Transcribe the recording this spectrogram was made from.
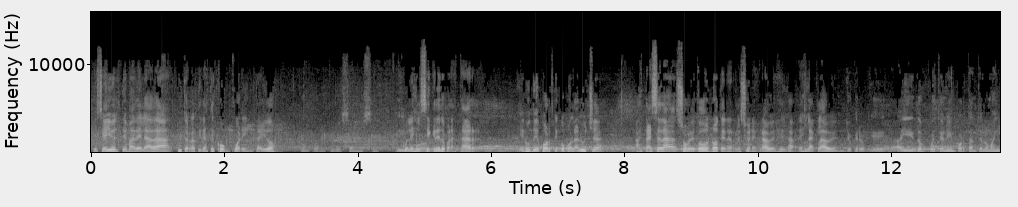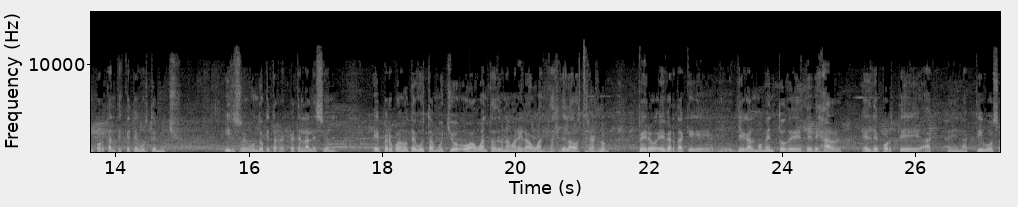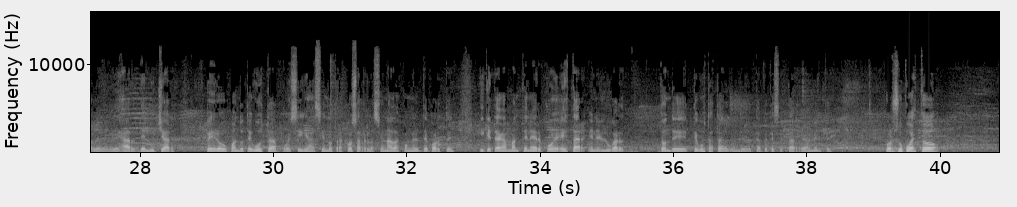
Decía yo el tema de la edad. Tú te retiraste con 42. Con 42 años, sí. Y ¿Cuál es el secreto para estar en un deporte como la lucha hasta esa edad? Sobre todo no tener lesiones graves, es la, es la clave. ¿eh? Yo creo que hay dos cuestiones importantes. Lo más importante es que te guste mucho. Y lo segundo, que te respeten las lesiones. Eh, pero cuando te gusta mucho o aguantas de una manera aguantas de la otra, ¿no? Pero es verdad que llega el momento de, de dejar el deporte en activo, ¿sabes? De dejar de luchar. Pero cuando te gusta, pues sigues haciendo otras cosas relacionadas con el deporte y que te hagan mantener, pues estar en el lugar donde te gusta estar, donde te apetece estar realmente. Por supuesto,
